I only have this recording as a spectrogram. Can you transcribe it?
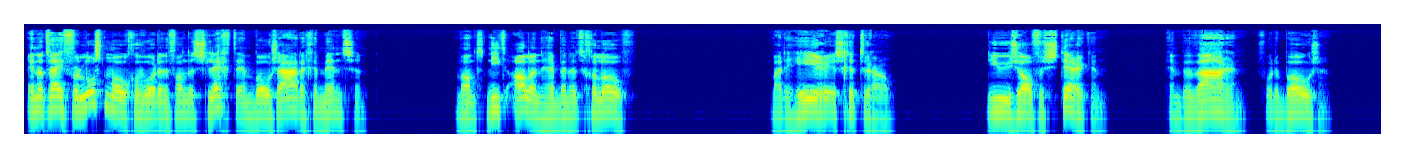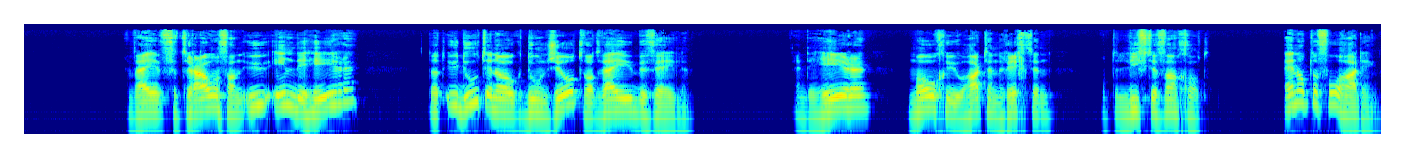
En dat wij verlost mogen worden van de slechte en boosaardige mensen, want niet allen hebben het geloof. Maar de Heere is getrouw, die u zal versterken en bewaren voor de boze. Wij vertrouwen van u in de Heere, dat u doet en ook doen zult wat wij u bevelen. En de Heere mogen uw harten richten op de liefde van God en op de volharding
